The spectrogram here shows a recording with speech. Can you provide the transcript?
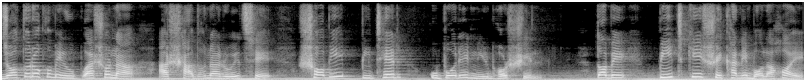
যত রকমের উপাসনা আর সাধনা রয়েছে, সবই পিঠের উপরে নির্ভরশীল। তবে পিঠকে সেখানে বলা হয়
